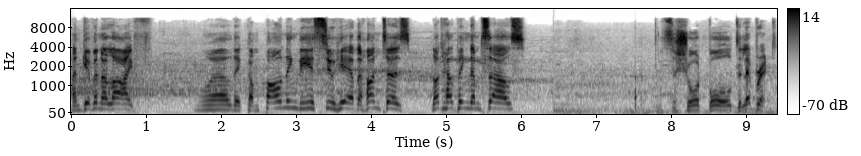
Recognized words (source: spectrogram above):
And given a life. Well, they're compounding the issue here. The Hunters not helping themselves. It's a short ball, deliberate.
